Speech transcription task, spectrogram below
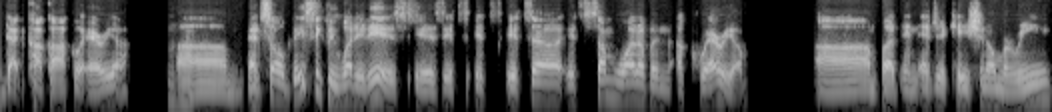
that Kaka'ako area. Mm-hmm. Um, and so, basically, what it is is it's it's it's a it's somewhat of an aquarium, um, but an educational marine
